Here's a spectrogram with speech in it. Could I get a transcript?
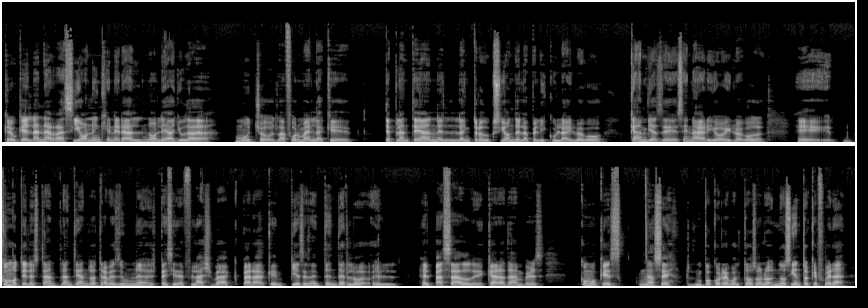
creo que la narración en general no le ayuda mucho la forma en la que te plantean la introducción de la película y luego cambias de escenario y luego eh, cómo te lo están planteando a través de una especie de flashback para que empieces a entenderlo el, el pasado de Cara Danvers como que es no sé un poco revoltoso. No, no siento que fuera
